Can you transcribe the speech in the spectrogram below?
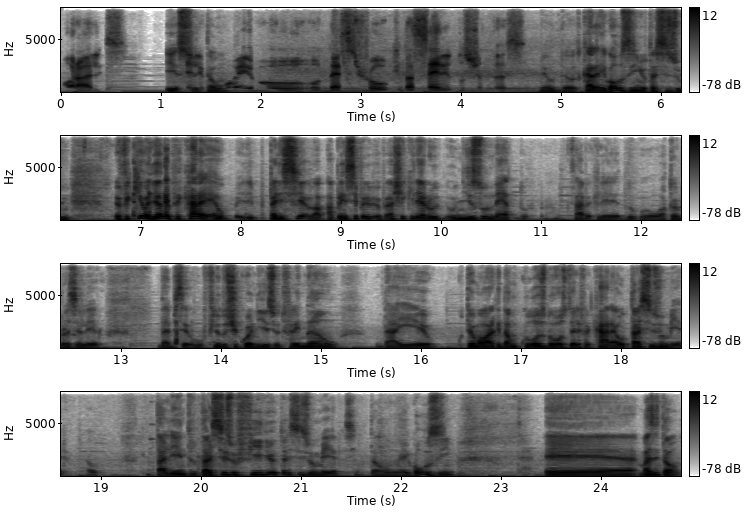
Morales. Isso, Ele então. Foi o, o Deathstroke da série dos Titãs. Meu Deus. Cara, é igualzinho o Tarcísio Eu fiquei olhando e falei, cara, eu, ele parecia. A, a, princípio eu achei que ele era o, o Niso Neto, sabe? Aquele do, o ator brasileiro. Deve ser o filho do Chico Anísio. Eu falei, não. Daí eu, tem uma hora que dá um close no rosto dele. Eu falei, cara, é o Tarcísio Meira. É o, tá ali entre o Tarcísio Filho e o Tarcísio Meira. Assim, então é igualzinho. É, mas então,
